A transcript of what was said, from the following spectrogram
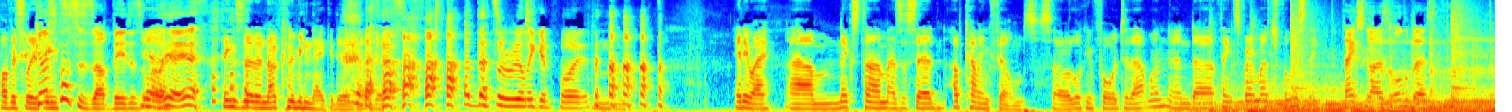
Obviously, things, Ghostbusters upbeat as well. Yeah. Yeah, things that are not going to be negative. I guess. That's a really good point. Anyway, um, next time, as I said, upcoming films. So looking forward to that one, and uh, thanks very much for listening. Thanks, guys. All the best.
